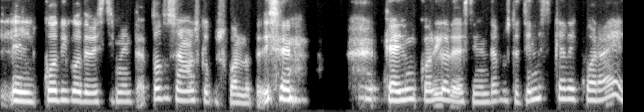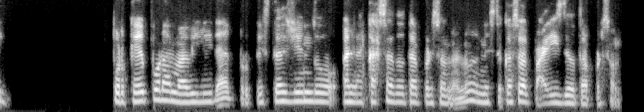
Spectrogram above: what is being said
el código de vestimenta. Todos sabemos que pues cuando te dicen que hay un código de vestimenta, pues te tienes que adecuar a él. ¿Por qué? Por amabilidad, porque estás yendo a la casa de otra persona, ¿no? En este caso al país de otra persona.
